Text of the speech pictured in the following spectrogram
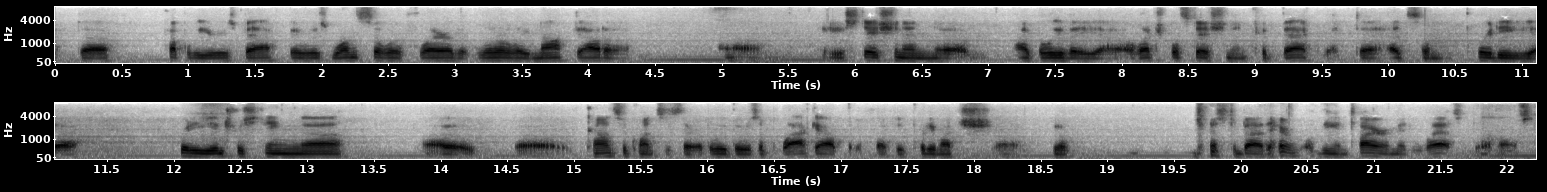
fact, uh, a couple of years back, there was one solar flare that literally knocked out a uh, a station in, uh, I believe, a uh, electrical station in Quebec that uh, had some pretty pretty interesting consequences there. I believe there was a blackout that affected pretty much, you know, just about every, the entire Midwest almost.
